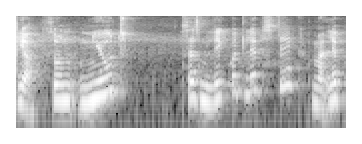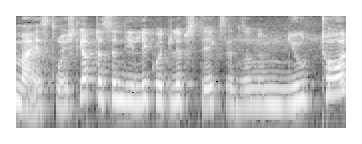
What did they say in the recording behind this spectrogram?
ja, so ein Nude. Ist das ein Liquid Lipstick? Lip Maestro. Ich glaube, das sind die Liquid Lipsticks in so einem Nude-Ton.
